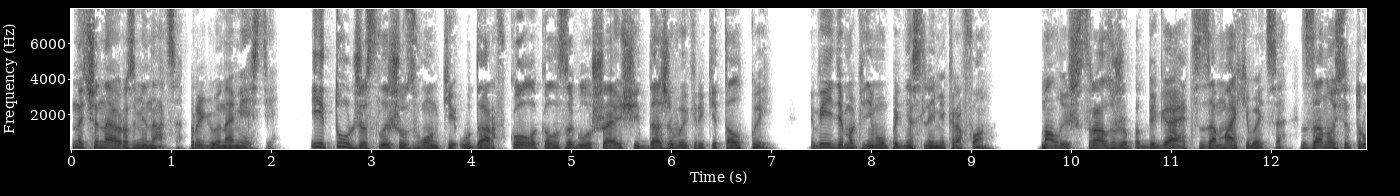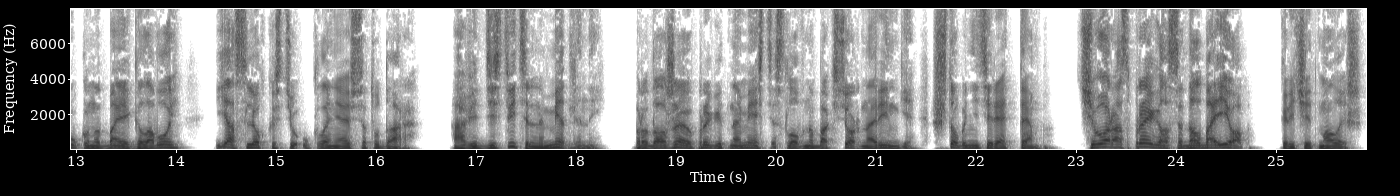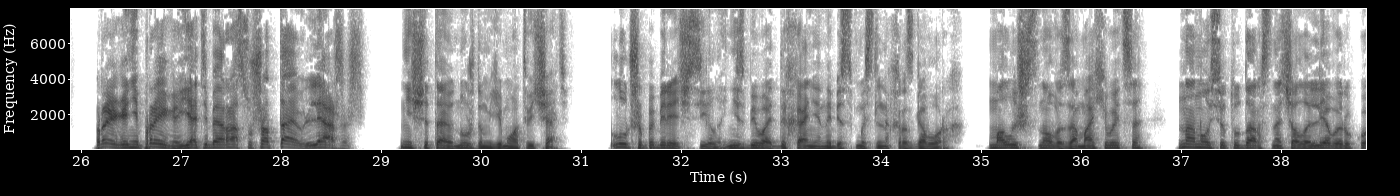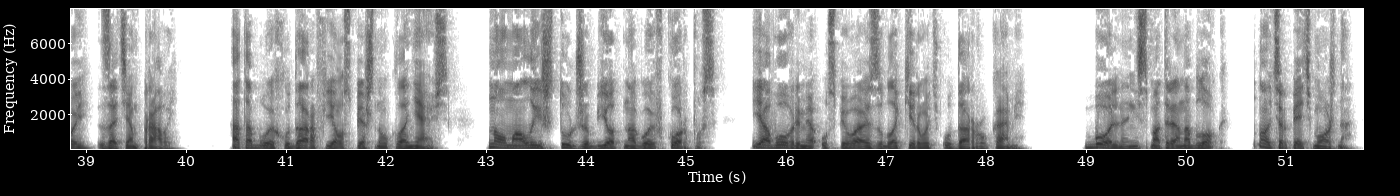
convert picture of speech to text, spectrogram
Начинаю разминаться, прыгаю на месте. И тут же слышу звонкий удар в колокол, заглушающий даже выкрики толпы. Видимо, к нему поднесли микрофон. Малыш сразу же подбегает, замахивается, заносит руку над моей головой. Я с легкостью уклоняюсь от удара. А ведь действительно медленный. Продолжаю прыгать на месте, словно боксер на ринге, чтобы не терять темп. «Чего распрыгался, долбоеб?» — кричит малыш. «Прыгай, не прыгай, я тебя раз ушатаю, ляжешь!» Не считаю нужным ему отвечать. Лучше поберечь силы, не сбивать дыхание на бессмысленных разговорах. Малыш снова замахивается, наносит удар сначала левой рукой, затем правой. От обоих ударов я успешно уклоняюсь, но малыш тут же бьет ногой в корпус. Я вовремя успеваю заблокировать удар руками. Больно, несмотря на блок, но терпеть можно.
